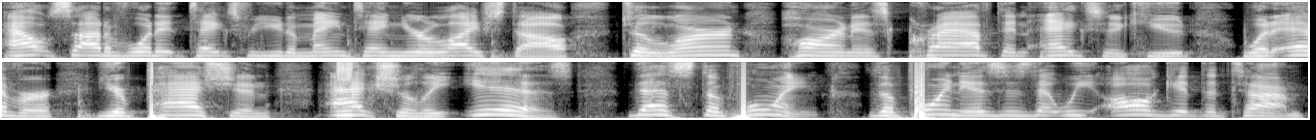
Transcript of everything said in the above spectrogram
outside of what it takes for you to maintain your lifestyle to learn, harness, craft, and execute whatever your passion actually is. That's the point. The point is is that we all get the time.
